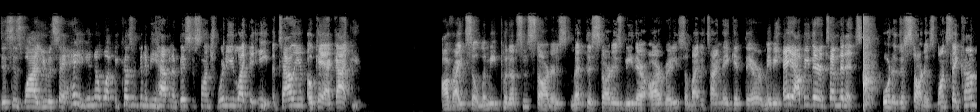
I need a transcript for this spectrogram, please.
This is why you would say, hey, you know what? Because we're going to be having a business lunch, where do you like to eat? Italian? Okay, I got you. All right, so let me put up some starters. Let the starters be there already. So by the time they get there, or maybe, hey, I'll be there in 10 minutes. Order the starters. Once they come,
